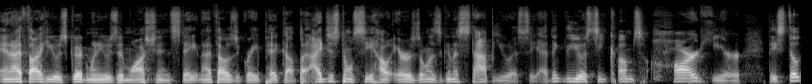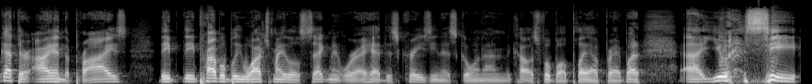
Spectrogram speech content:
And I thought he was good when he was in Washington State, and I thought it was a great pickup. But I just don't see how Arizona is going to stop USC. I think the USC comes hard here. They still got their eye on the prize. They they probably watched my little segment where I had this craziness going on in the college football playoff, Brad. But uh, USC,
